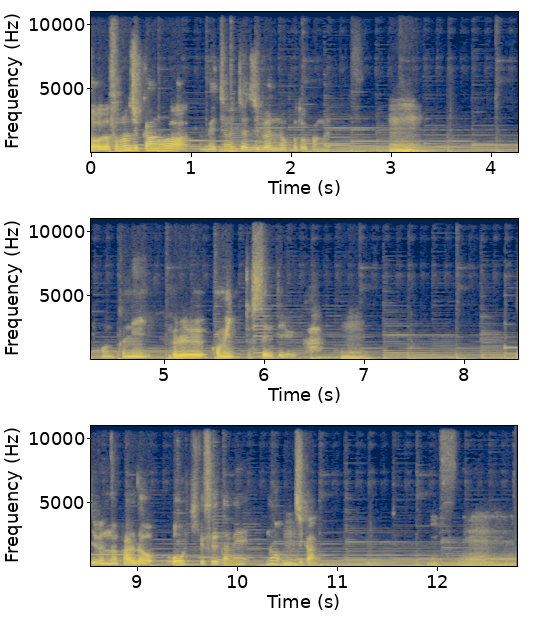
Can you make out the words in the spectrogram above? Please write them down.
うんそうだ、その時間はめちゃめちゃ自分のことを考えてます。うん本当にフルコミットしてるというか、うん自分の体を大きくするための時間。いいですね。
